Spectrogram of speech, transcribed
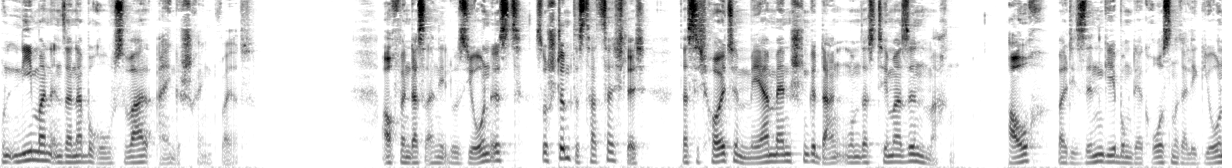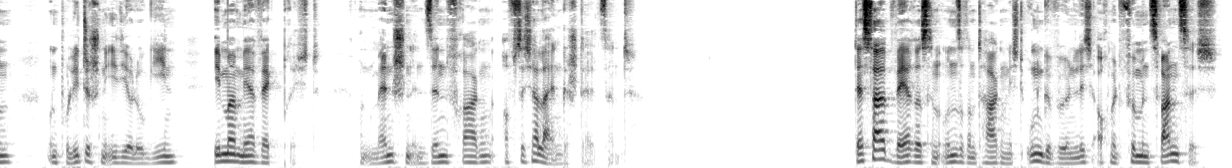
und niemand in seiner Berufswahl eingeschränkt wird. Auch wenn das eine Illusion ist, so stimmt es tatsächlich, dass sich heute mehr Menschen Gedanken um das Thema Sinn machen. Auch weil die Sinngebung der großen Religionen und politischen Ideologien immer mehr wegbricht und Menschen in Sinnfragen auf sich allein gestellt sind. Deshalb wäre es in unseren Tagen nicht ungewöhnlich, auch mit 25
